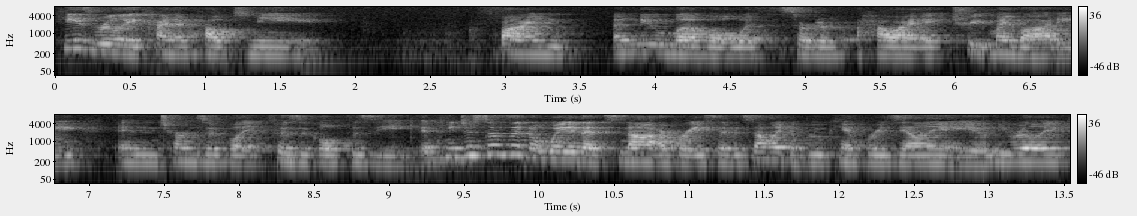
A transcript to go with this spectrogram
he's really kind of helped me find a new level with sort of how I treat my body in terms of like physical physique. And he just does it in a way that's not abrasive. It's not like a boot camp where he's yelling at you. He really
